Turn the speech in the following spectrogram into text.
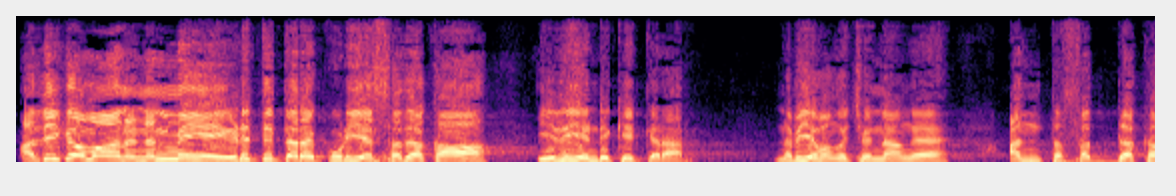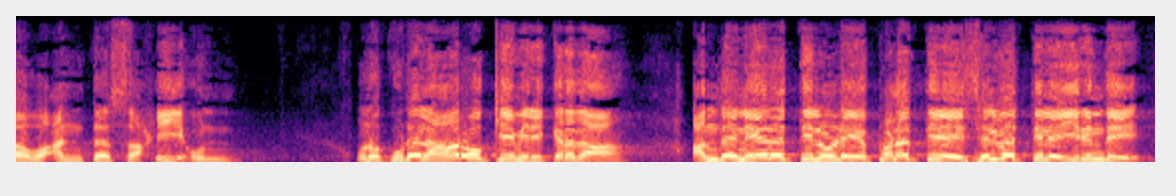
அதிகமான நன்மையை எடுத்து தரக்கூடிய சதகா இது என்று கேட்கிறார். நபி அவங்க சொன்னாங்க அந்த சத்தக அந்த சஹீஹுன். உனக்கு உடல் ஆரோக்கியம் இருக்கிறதா? அந்த நேரத்தில் பணத்திலே செல்வத்திலே இருந்து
